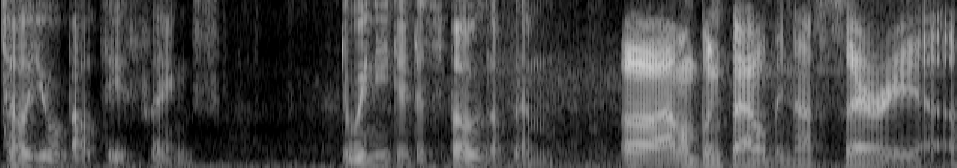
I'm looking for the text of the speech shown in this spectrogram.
tell you about these things? Do we need to dispose of them? Uh, I don't think that'll be necessary. Uh,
